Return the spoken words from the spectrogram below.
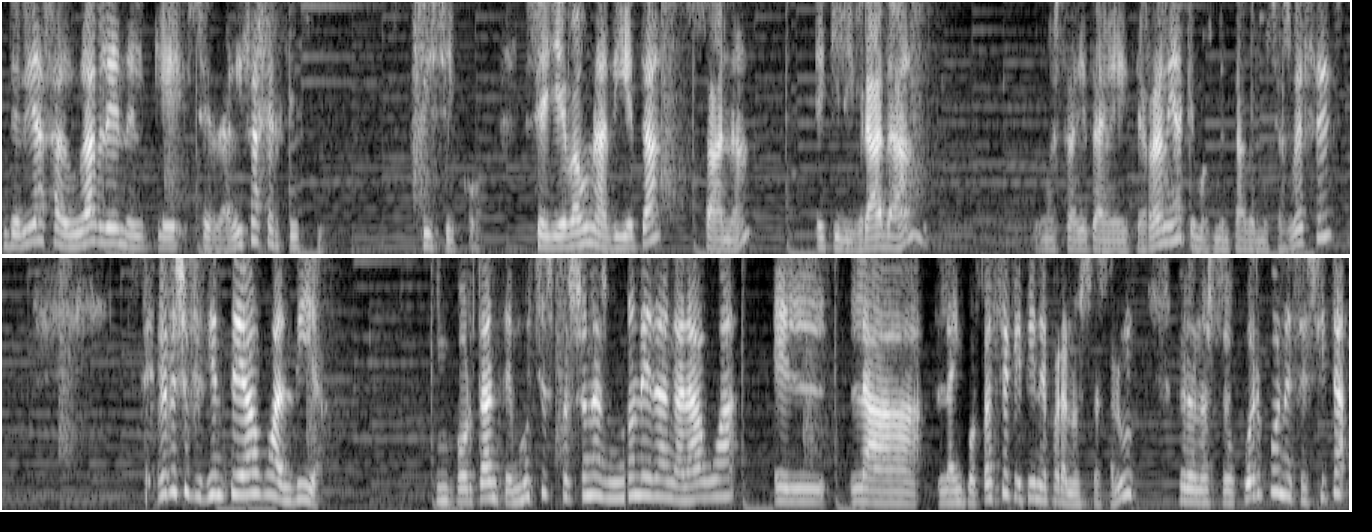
de vida saludable en el que se realiza ejercicio físico, se lleva una dieta sana, equilibrada, nuestra dieta mediterránea, que hemos mentado muchas veces. Se bebe suficiente agua al día. Importante, muchas personas no le dan al agua la, importancia que tiene para nuestra salud, pero nuestro cuerpo necesita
